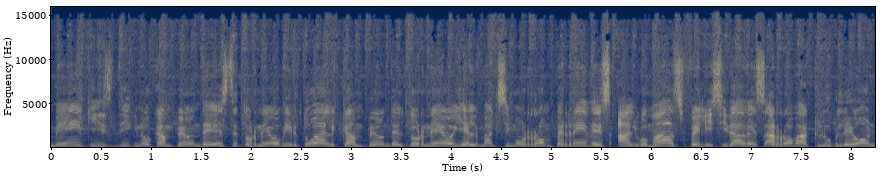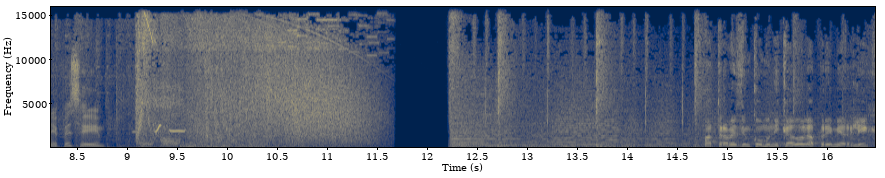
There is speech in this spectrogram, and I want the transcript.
MX, digno campeón de este torneo virtual, campeón del torneo y el máximo rompe redes. Algo más, felicidades arroba Club León FC. A través de un comunicado, la Premier League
